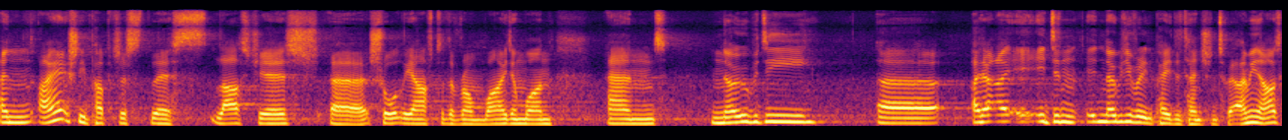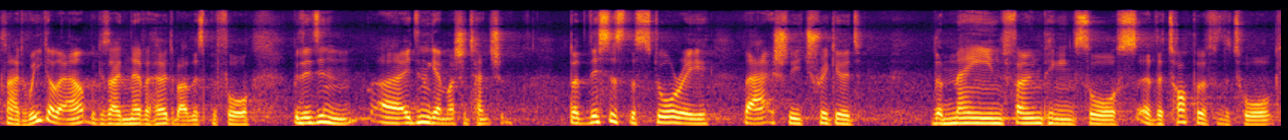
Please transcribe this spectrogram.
And I actually published this last year, uh, shortly after the Ron Wyden one, and nobody, uh, I, I, it didn't, it, nobody really paid attention to it. I mean, I was glad we got it out because I'd never heard about this before, but it didn't, uh, it didn't get much attention. But this is the story that actually triggered the main phone pinging source at the top of the talk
